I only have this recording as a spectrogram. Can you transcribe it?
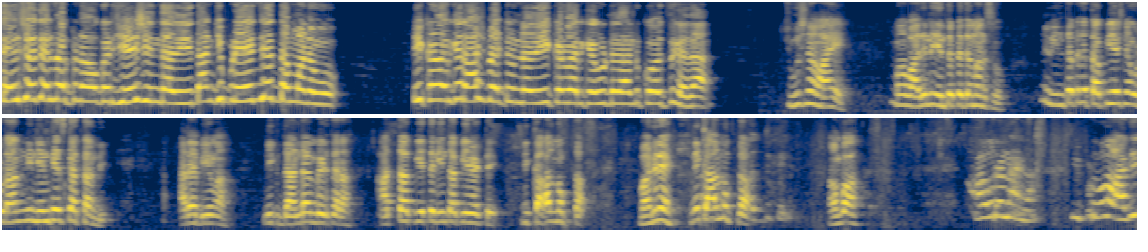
తెలుసో తెలియకుండా ఒకటి చేసింది అది. దానికి ఇప్పుడు ఏం చేద్దాం మనము ఇక్కడ వరకే రాసి పెట్టి ఉన్నది ఇక్కడ వరకే ఉండదు అనుకోవచ్చు కదా. చూసినావాయే మా వదిన ఎంత పెద్ద మనసు. నువ్వు ఇంత పెద్ద తప్పు చేసినా కూడా నేను వెనకేసుకొస్తాంది అరే భీమా నీకు దండం పెడతారా? అది తప్పు చేస్తే నేను తప్పినట్టే నీ కాలు మొక్తా వదినే నీ కాలు మొక్తా అమ్మా అవురా నాయన ఇప్పుడు అది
